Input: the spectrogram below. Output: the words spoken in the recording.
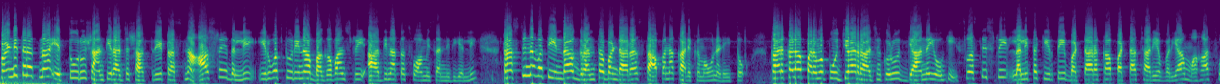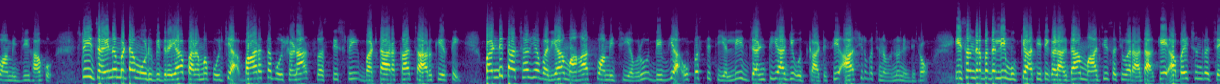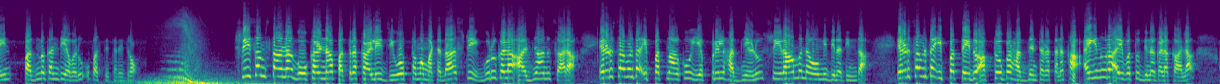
ಪಂಡಿತರತ್ನ ಎತ್ತೂರು ಶಾಂತಿರಾಜ ಶಾಸ್ತ್ರಿ ಟ್ರಸ್ಟ್ನ ಆಶ್ರಯದಲ್ಲಿ ಇರುವತ್ತೂರಿನ ಭಗವಾನ್ ಶ್ರೀ ಆದಿನಾಥ ಸ್ವಾಮಿ ಸನ್ನಿಧಿಯಲ್ಲಿ ಟ್ರಸ್ಟಿನ ವತಿಯಿಂದ ಗ್ರಂಥ ಭಂಡಾರ ಸ್ಥಾಪನಾ ಕಾರ್ಯಕ್ರಮವು ನಡೆಯಿತು. ಕಾರ್ಕಳ ಪರಮಪೂಜ್ಯ ರಾಜಗುರು ಧ್ಯಾನಯೋಗಿ ಸ್ವಸ್ತಿಶ್ರೀ ಲಲಿತ ಕೀರ್ತಿ ಭಟ್ಟಾರಕ ಪಟ್ಟಾಚಾರ್ಯವರ್ಯ ಮಹಾಸ್ವಾಮೀಜಿ ಹಾಗೂ ಶ್ರೀ ಜೈನಮಠ ಮೂಡುಬಿದ್ರೆಯ ಪರಮಪೂಜ್ಯ ಭಾರತ ಭೂಷಣ, ಸ್ವಸ್ತಿ ಶ್ರೀ ಭಟ್ಟಾರಕ ಚಾರುಕೀರ್ತಿ ಪಂಡಿತಾಚಾರ್ಯವರ್ಯ ಮಹಾಸ್ವಾಮೀಜಿಯವರು ದಿವ್ಯ ಉಪಸ್ಥಿತಿಯಲ್ಲಿ ಜಂಟಿಯಾಗಿ ಉದ್ಘಾಟಿಸಿ ಆಶೀರ್ವಚನವನ್ನು ನೀಡಿದರು. ಈ ಸಂದರ್ಭದಲ್ಲಿ ಮುಖ್ಯ ಅತಿಥಿಗಳಾದ ಮಾಜಿ ಸಚಿವರಾದ ಕೆ. ಅಭಯಚಂದ್ರ ಜೈನ್, ಪದ್ಮಗಂಧಿ ಅವರು ಉಪಸ್ಥಿತರಿದ್ದರು. ಶ್ರೀ ಸಂಸ್ಥಾನ ಗೋಕರ್ಣ ಪತ್ರಕಾಳಿ ಜೀವೋತ್ತಮ ಮಠದ ಶ್ರೀ ಗುರುಗಳ ಆಜ್ಞಾನುಸಾರ ಎರಡು ಸಾವಿರದ ಇಪ್ಪತ್ನಾಲ್ಕು ಏಪ್ರಿಲ್ ಹದಿನೇಳು ಶ್ರೀರಾಮನವಮಿ ದಿನದಿಂದ ಎರಡು ಸಾವಿರದ ಇಪ್ಪತ್ತೈದು ಅಕ್ಟೋಬರ್ ಹದಿನೆಂಟರ ತನಕ ಐನೂರ ಐವತ್ತು ದಿನಗಳ ಕಾಲ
